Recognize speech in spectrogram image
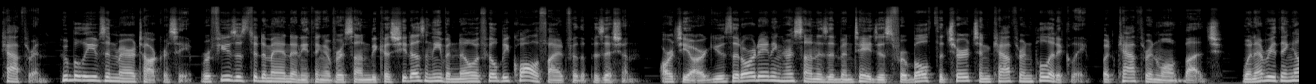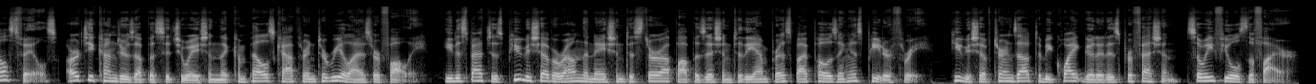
Catherine, who believes in meritocracy, refuses to demand anything of her son because she doesn't even know if he'll be qualified for the position. Archie argues that ordaining her son is advantageous for both the church and Catherine politically, but Catherine won't budge. When everything else fails, Archie conjures up a situation that compels Catherine to realize her folly. He dispatches Pugachev around the nation to stir up opposition to the Empress by posing as Peter III. Pugachev turns out to be quite good at his profession, so he fuels the fire.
